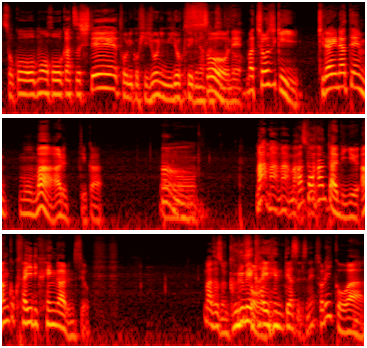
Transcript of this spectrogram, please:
そこも包括してトリコ非常に魅力的なそうね、まあ、正直嫌いな点もまああるっていうか、あのうんまあまあまあまあ。ハンターハンターでいう暗黒大陸編があるんですよ。まあそのグルメ改編ってやつですね。それ以降は、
